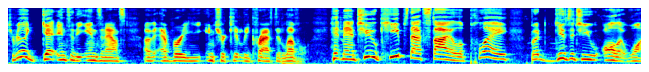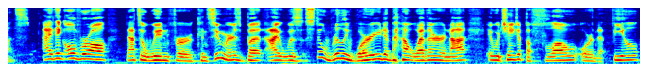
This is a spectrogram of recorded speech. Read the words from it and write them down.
to really get into the ins and outs of every intricately crafted level. Hitman 2 keeps that style of play but gives it to you all at once. I think overall that's a win for consumers, but I was still really worried about whether or not it would change up the flow or the feel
